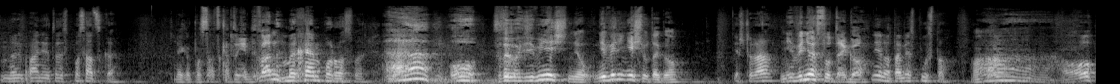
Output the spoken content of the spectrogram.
No i panie, to jest posadzka. Jaka posadzka, to nie dywan? Mechem porosłe. A, o, co tego nie wynieśnią, nie wynieśnią tego. Jeszcze raz? Nie wyniosło tego. Nie no, tam jest pusto. A, o,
